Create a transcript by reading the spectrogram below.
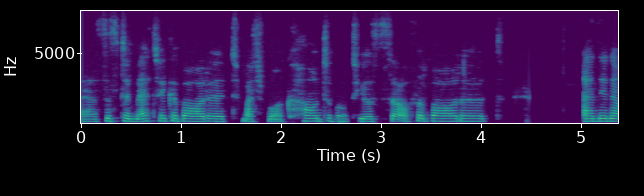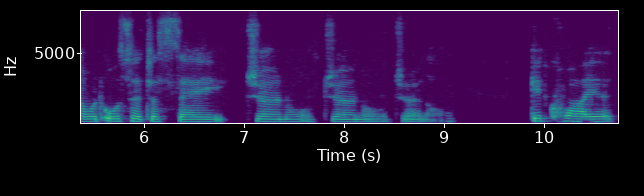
uh, systematic about it, much more accountable to yourself about it. And then I would also just say journal, journal, journal. Get quiet,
